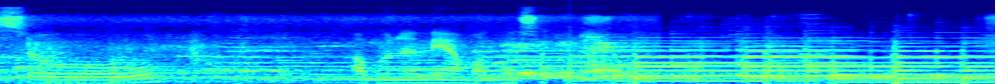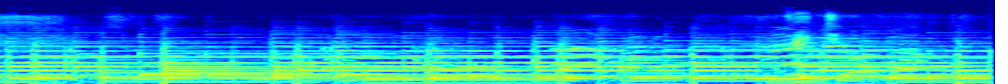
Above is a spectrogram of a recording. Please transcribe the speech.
so amo na niya mo sa pasyon. Video.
